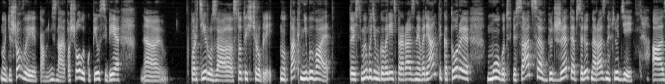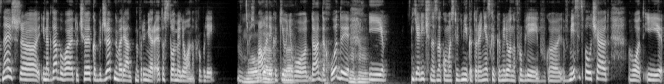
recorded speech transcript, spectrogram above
Ну, дешевый, там, не знаю, пошел и купил себе э, квартиру за 100 тысяч рублей. Ну, так не бывает. То есть мы будем говорить про разные варианты, которые могут вписаться в бюджеты абсолютно разных людей. А знаешь, э, иногда бывает у человека бюджетный вариант, например, это 100 миллионов рублей. Ну, то есть ну, мало да, ли какие да. у него да, доходы. Угу. И я лично знакома с людьми, которые несколько миллионов рублей в, э, в месяц получают. Вот. И,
